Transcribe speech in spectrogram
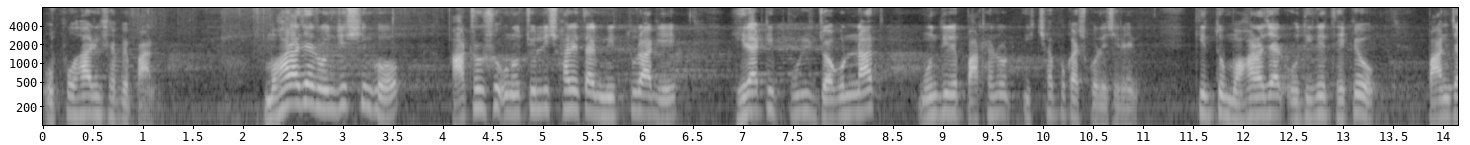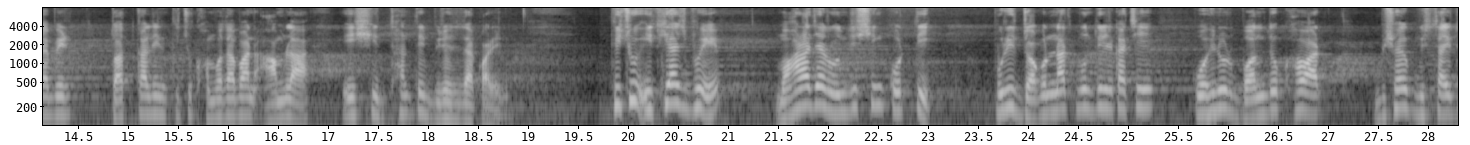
উপহার হিসাবে পান। মহারাজা রঞ্জিত সিংহ আঠেরোশো উনচল্লিশ সালে তার মৃত্যুর আগে হীরাটি পুরীর জগন্নাথ মন্দিরে পাঠানোর ইচ্ছা প্রকাশ করেছিলেন। কিন্তু মহারাজার অধীনে থেকেও পাঞ্জাবের তৎকালীন কিছু ক্ষমতাবান আমলা এই সিদ্ধান্তের বিরোধিতা করেন। কিছু ইতিহাস বইয়ে মহারাজা রঞ্জিত সিং কর্তৃক পুরীর জগন্নাথ মন্দিরের কাছে কোহিনুর বন্ধক হওয়ার বিষয়ক বিস্তারিত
